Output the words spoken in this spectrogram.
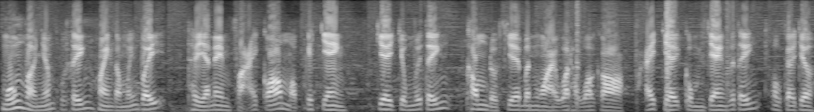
muốn vào nhóm của tiến hoàn toàn miễn phí thì anh em phải có một cái trang chơi chung với tiến, không được chơi bên ngoài qua thầu qua cò. Phải chơi cùng trang với tiến, ok chưa?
